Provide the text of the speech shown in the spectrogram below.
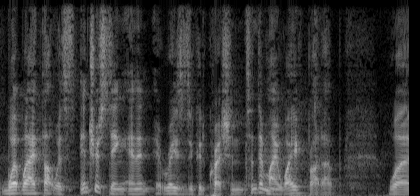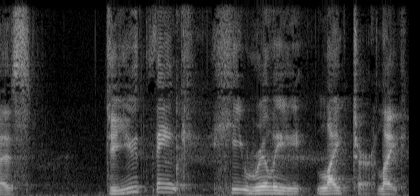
what, what I thought was interesting, and it, it raises a good question. Something my wife brought up was do you think he really liked her? Like,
